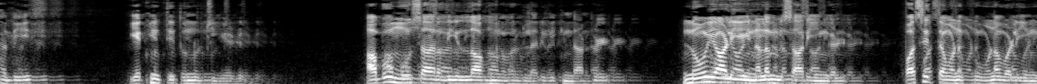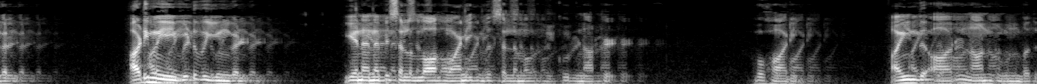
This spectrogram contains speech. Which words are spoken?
ஹதீஸ் எட்நூத்தி தொன்னூற்றி ஏழு. அபு மூசா ரதி இல்லாஹும் அவர்கள் அறிவிக்கின்றார்கள் நோயாளியை நலம் விசாரியுங்கள் பசித்தவனுக்கு உணவளியுங்கள் அடிமையை விடுவியுங்கள் என நபி ஸல்லல்லாஹு அலைஹி செல்லும் அவர்கள் கூறினார்கள். புகாரி ஐந்து ஆறு நான்கு ஒன்பது.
